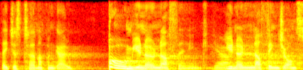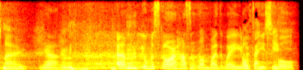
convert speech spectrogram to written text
they just turn up and go, boom, you know nothing. Yeah. You know nothing, Jon Snow. Yeah. um, your mascara hasn't run, by the way. You oh, thank beautiful. you.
